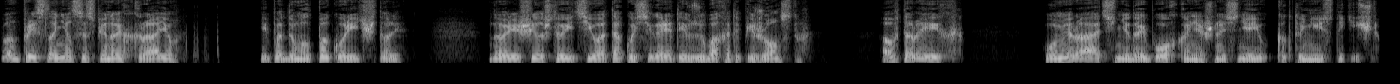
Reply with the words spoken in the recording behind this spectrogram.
Он прислонился спиной к краю и подумал, покурить, что ли. Но решил, что идти в атаку с сигаретой в зубах — это пижонство. А во-вторых, умирать, не дай бог, конечно, с нею как-то неэстетично.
